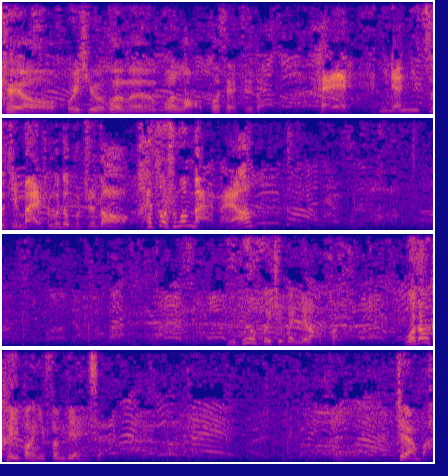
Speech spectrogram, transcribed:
这要回去问问我老婆才知道。嘿，你连你自己卖什么都不知道，还做什么买卖啊？你不用回去问你老婆了，我倒可以帮你分辨一下。这样吧，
